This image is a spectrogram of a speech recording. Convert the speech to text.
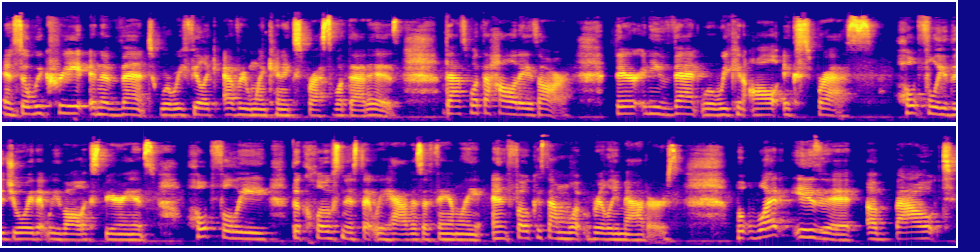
And so we create an event where we feel like everyone can express what that is. That's what the holidays are. They're an event where we can all express hopefully the joy that we've all experienced, hopefully the closeness that we have as a family, and focus on what really matters. But what is it about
